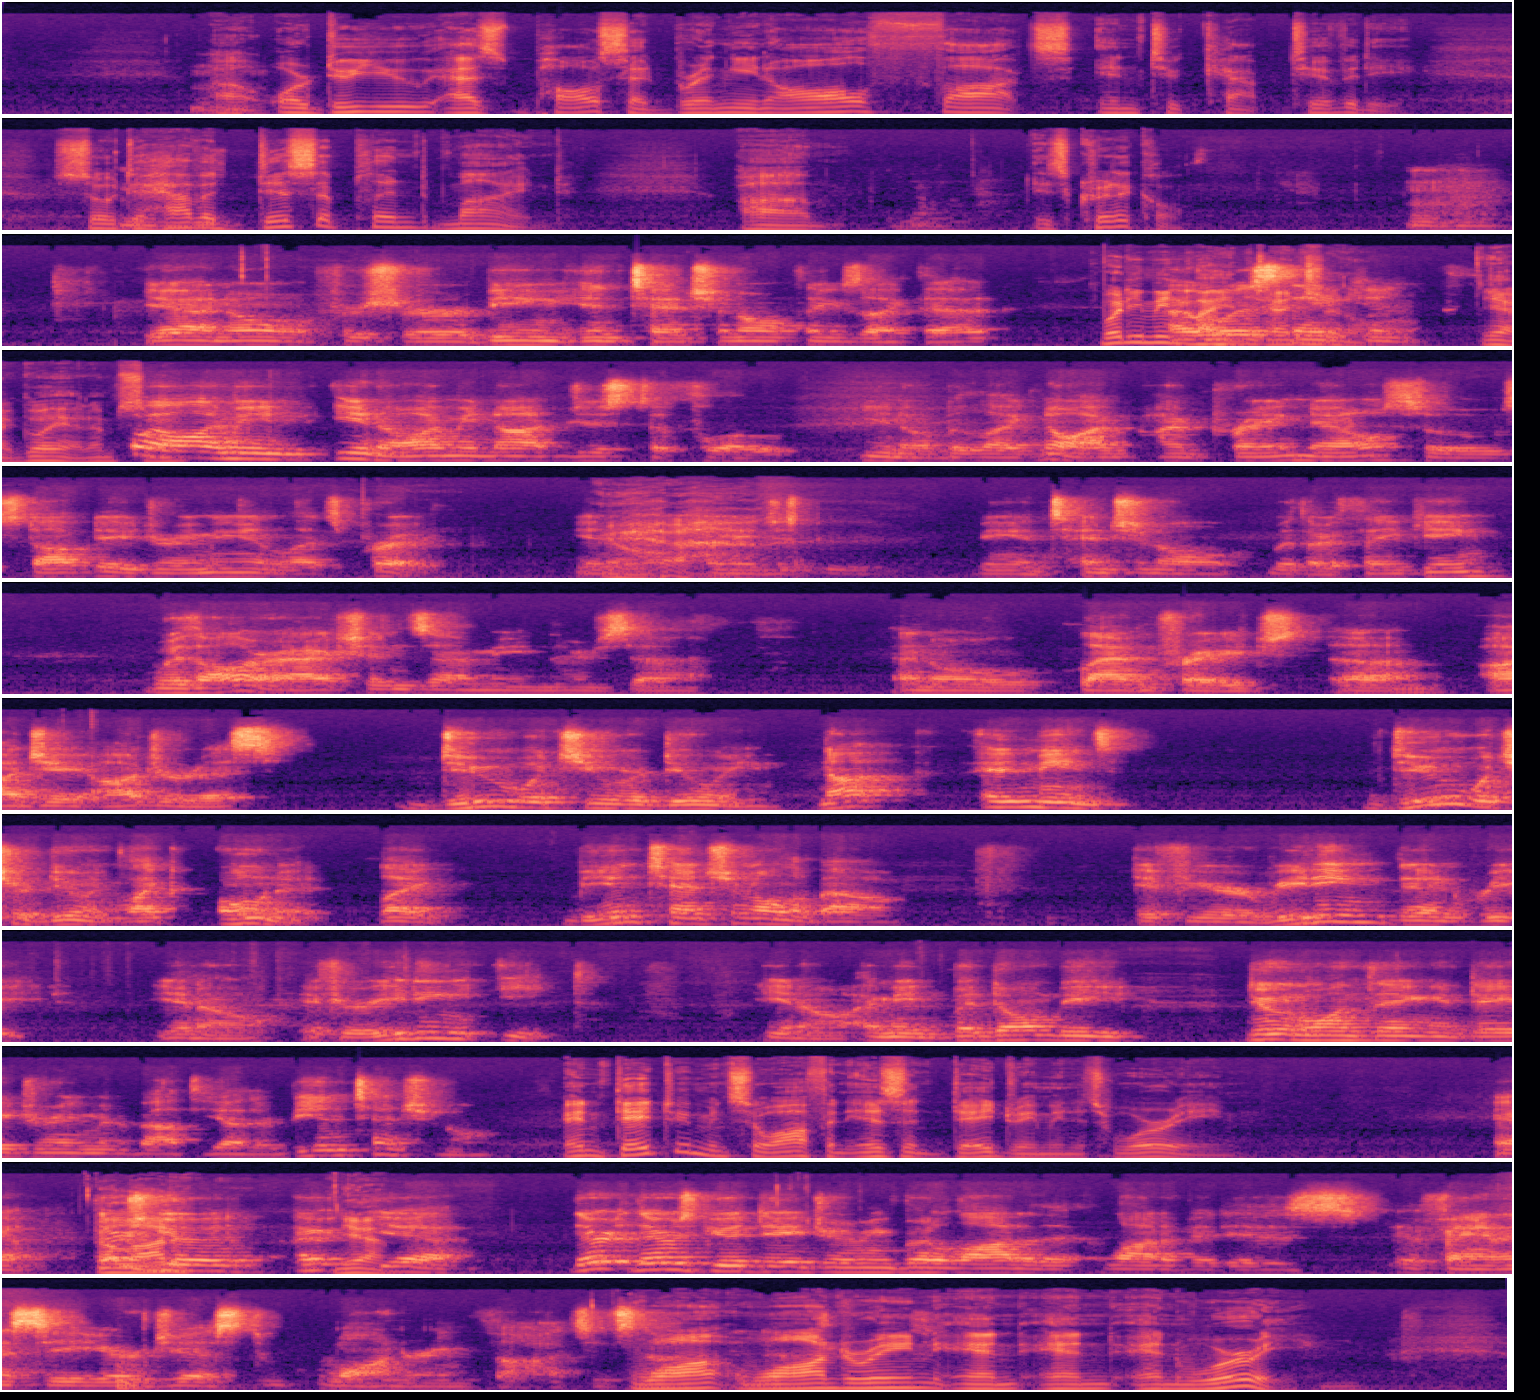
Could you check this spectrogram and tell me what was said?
uh, or do you, as Paul said, bringing all thoughts into captivity? So to have a disciplined mind um, is critical. Mhm. Yeah, no, for sure. Being intentional, things like that. What do you mean I by was intentional? thinking. Yeah, go ahead. I'm sorry. Well, I mean, you know, I mean, not just to float, you know, but like, no, I'm I'm praying now, so stop daydreaming and let's pray. You know, Yeah. Mean, just be, intentional with our thinking, with all our actions. I mean, there's uh, an old Latin phrase, um, age ageris, do what you are doing. Not it means do what you're doing, like own it, like be intentional about. If you're reading, then read. You know, if you're eating, eat you know i mean but don't be doing one thing and daydreaming about the other be intentional and daydreaming so often isn't daydreaming; it's worrying. Yeah there's lot of- good yeah. yeah, There, there's good daydreaming but a lot of it a lot of it is fantasy or just wandering thoughts it's Wa- wandering and and and worry.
